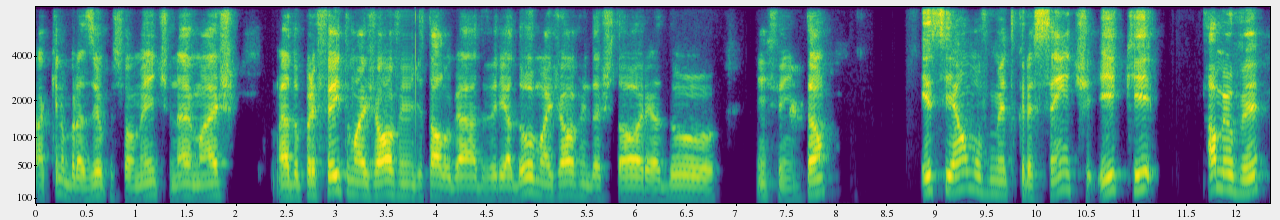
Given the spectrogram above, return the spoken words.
aqui no Brasil principalmente, né, mas é, do prefeito mais jovem de tal lugar, do vereador mais jovem da história, do. Enfim. Então, esse é um movimento crescente e que, ao meu ver,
